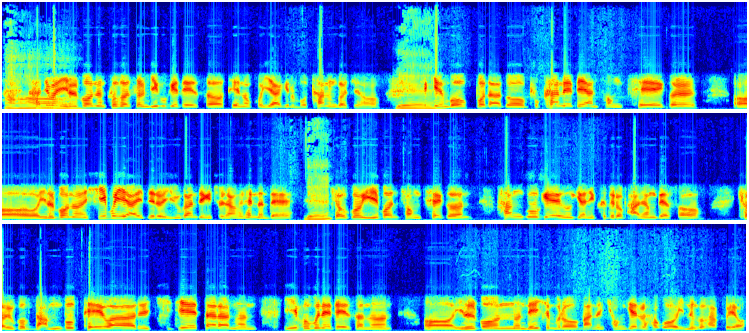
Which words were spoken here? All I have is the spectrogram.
아. 하지만 일본은 그것을 미국에 대해서 대놓고 이야기를 못하는 거죠. 예. 특히 무엇보다도 북한에 대한 정책을 어, 일본은 CVID를 유관되게 주장을 했는데 예. 결국 이번 정책은 한국의 의견이 그대로 반영돼서 결국 남북 대화를 지지했다라는 이 부분에 대해서는 어, 일본은 내심으로 많은 경계를 하고 있는 것 같고요.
